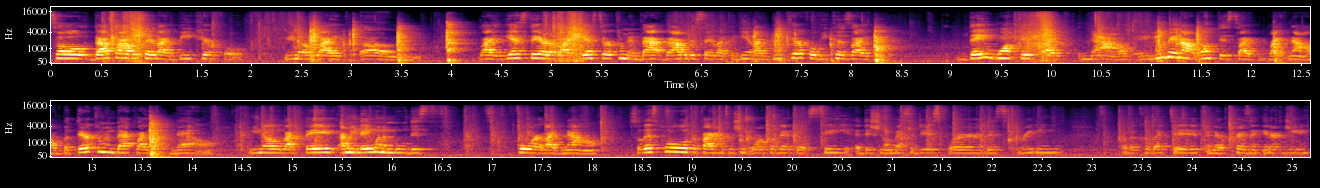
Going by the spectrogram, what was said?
So that's why I would say like be careful. You know, like um like yes they're like yes they're coming back, but I would just say like again, like be careful because like they want this like now. And you may not want this like right now but they're coming back like now. You know like they i mean they want to move this forward like now. So let's pull the fire intuition oracle deck let's see additional messages for this reading for the collective and their present energy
